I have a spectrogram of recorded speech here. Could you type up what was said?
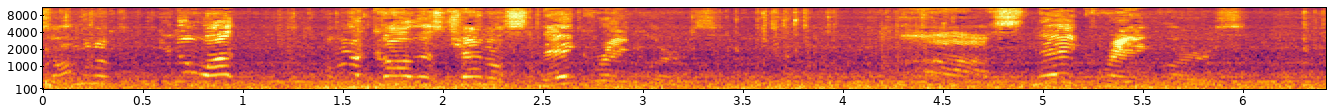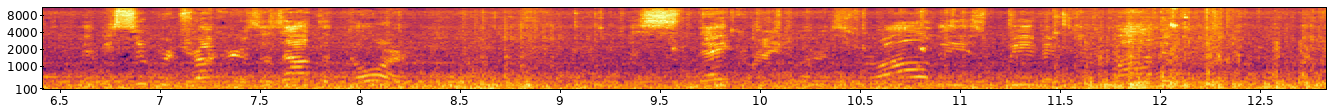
So I'm gonna, you know what? I'm gonna call this channel Snake Wranglers. Ah, Snake Wranglers. Maybe Super Truckers is out the door. The Snake Wranglers for all these weaving, bobbing,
